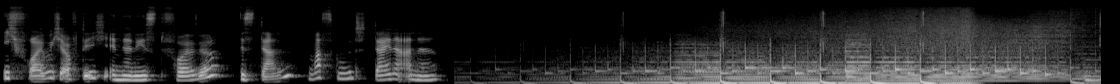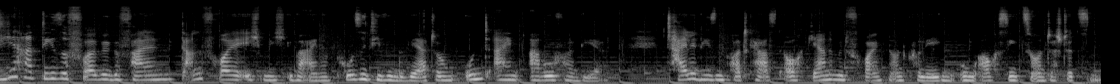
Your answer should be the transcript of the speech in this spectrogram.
Ich freue mich auf dich in der nächsten Folge. Bis dann, mach's gut, deine Anne. Hat diese Folge gefallen, dann freue ich mich über eine positive Bewertung und ein Abo von dir. Teile diesen Podcast auch gerne mit Freunden und Kollegen, um auch sie zu unterstützen.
